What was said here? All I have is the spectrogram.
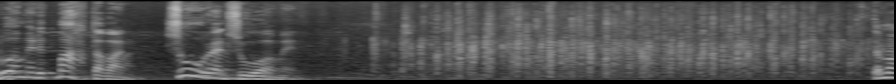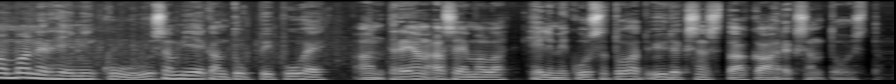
luomme nyt mahtavan, suuren Suomen. Tämä on Mannerheimin kuuluisa miekan tuppipuhe Antrean asemalla helmikuussa 1918.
